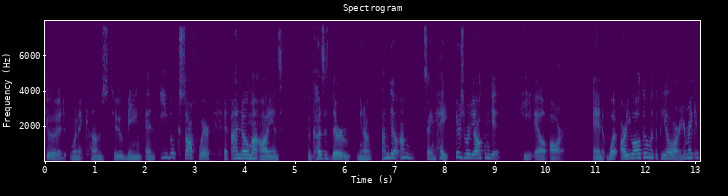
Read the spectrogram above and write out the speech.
good when it comes to being an ebook software. And I know my audience, because they're, you know, I'm doing, I'm saying, hey, here's where y'all can get PLR. And what are you all doing with the PLR? You're making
